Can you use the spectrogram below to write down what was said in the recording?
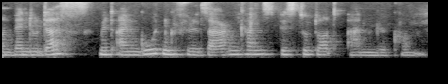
Und wenn du das mit einem guten Gefühl sagen kannst, bist du dort angekommen.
